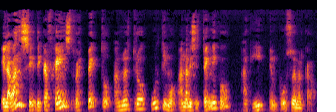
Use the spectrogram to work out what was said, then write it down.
el avance de Kraft Heinz respecto a nuestro último análisis técnico aquí en Pulso de Mercado.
